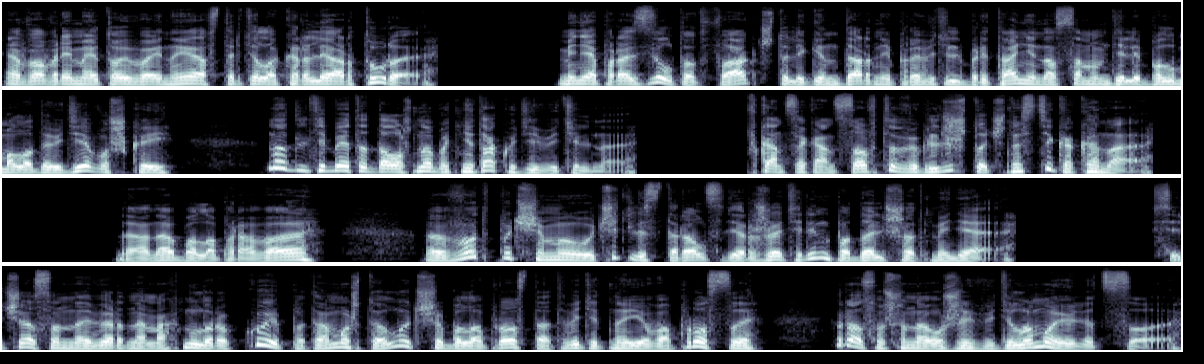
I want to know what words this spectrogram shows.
Во время той войны я встретила короля Артура. Меня поразил тот факт, что легендарный правитель Британии на самом деле был молодой девушкой, но для тебя это должно быть не так удивительно. В конце концов, ты выглядишь в точности, как она. Она была права. Вот почему учитель старался держать Рин подальше от меня. Сейчас он, наверное, махнул рукой, потому что лучше было просто ответить на её вопросы, раз уж она уже видела моё лицо.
